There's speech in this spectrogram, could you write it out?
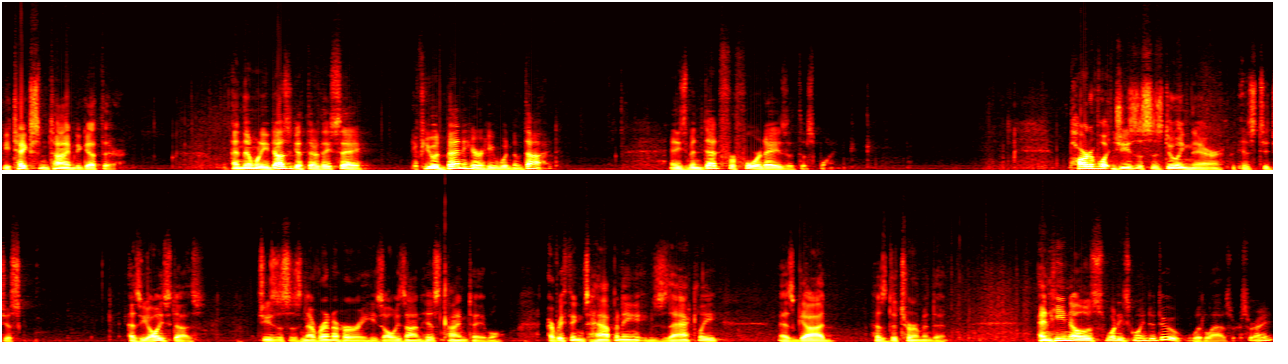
He takes some time to get there. And then when he does get there, they say, if you had been here, he wouldn't have died. And he's been dead for four days at this point. Part of what Jesus is doing there is to just, as he always does, Jesus is never in a hurry. He's always on his timetable. Everything's happening exactly as God has determined it. And he knows what he's going to do with Lazarus, right?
